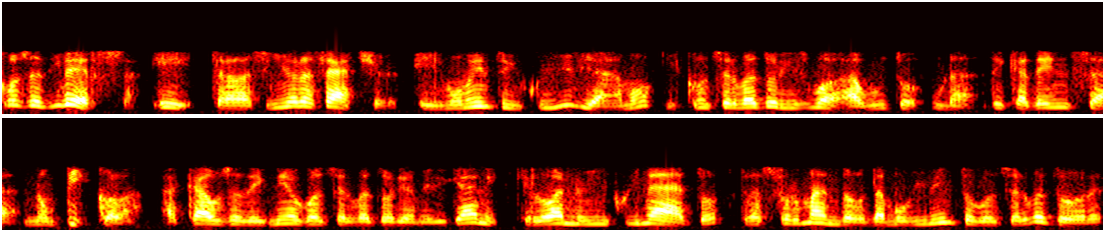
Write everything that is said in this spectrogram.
cosa diversa e tra la signora Thatcher e il momento in cui viviamo il conservatorismo ha avuto una decadenza non piccola a causa dei neoconservatori americani che lo hanno inquinato trasformandolo da movimento conservatore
